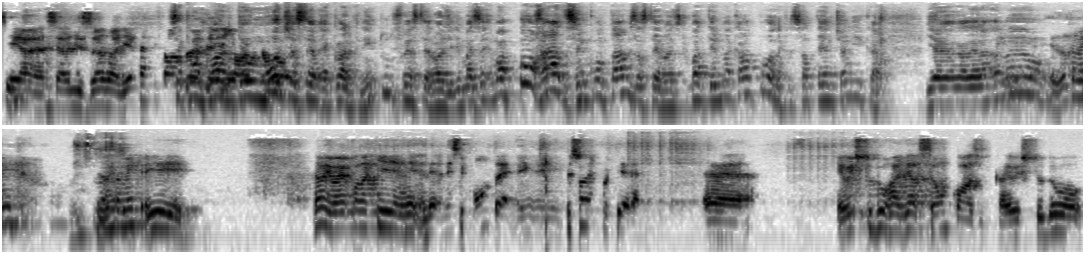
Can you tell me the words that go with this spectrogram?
se, se analisando ali, até ficar Você concorda? Tem um monte de asteroides. É claro que nem tudo foi asteroide ali, mas é uma porrada, são incontáveis asteroides que bateram naquela porra, naquele satélite ali, cara. E a galera, ah, não. Exatamente. A gente Exatamente. E, não, eu ia falar que nesse ponto é, é, é impressionante, porque é, eu estudo radiação cósmica, eu estudo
